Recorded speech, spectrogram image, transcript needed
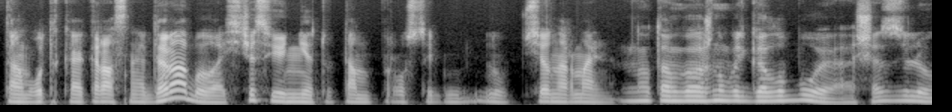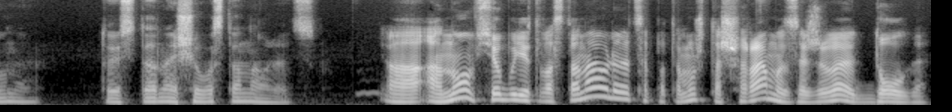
там вот такая красная дыра была, а сейчас ее нету. Там просто, ну, все нормально. Ну, там должно быть голубое, а сейчас зеленое. То есть она еще восстанавливается. А, оно все будет восстанавливаться, потому что шрамы заживают долго.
